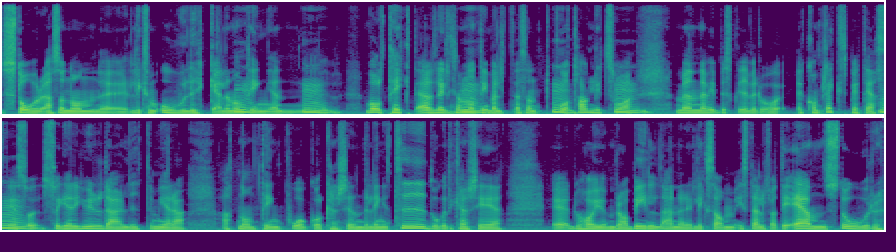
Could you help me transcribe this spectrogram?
stor, alltså någon eh, liksom olycka eller någonting, mm. en mm. våldtäkt eller liksom mm. någonting väldigt alltså, påtagligt så. Men när vi beskriver då komplex PTSD så, så är det ju det där lite mera att någonting pågår kanske under längre tid tid och det kanske är, eh, du har ju en bra bild där när det liksom istället för att det är en stor,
